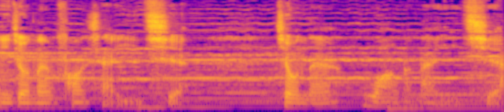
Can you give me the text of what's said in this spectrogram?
你就能放下一切，就能忘了那一切。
